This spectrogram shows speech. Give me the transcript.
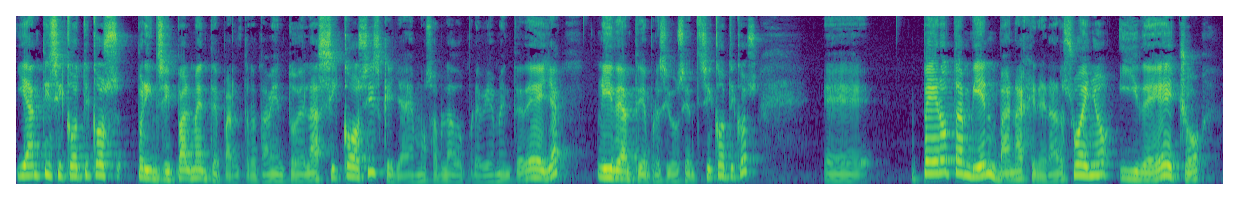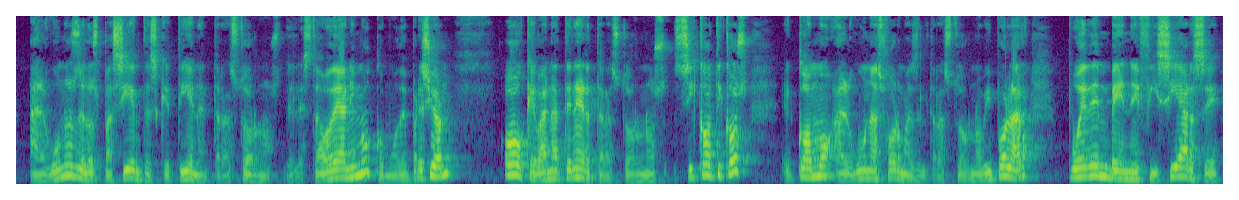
Y antipsicóticos principalmente para el tratamiento de la psicosis, que ya hemos hablado previamente de ella, y de antidepresivos y antipsicóticos. Eh, pero también van a generar sueño y de hecho algunos de los pacientes que tienen trastornos del estado de ánimo, como depresión, o que van a tener trastornos psicóticos, eh, como algunas formas del trastorno bipolar, pueden beneficiarse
